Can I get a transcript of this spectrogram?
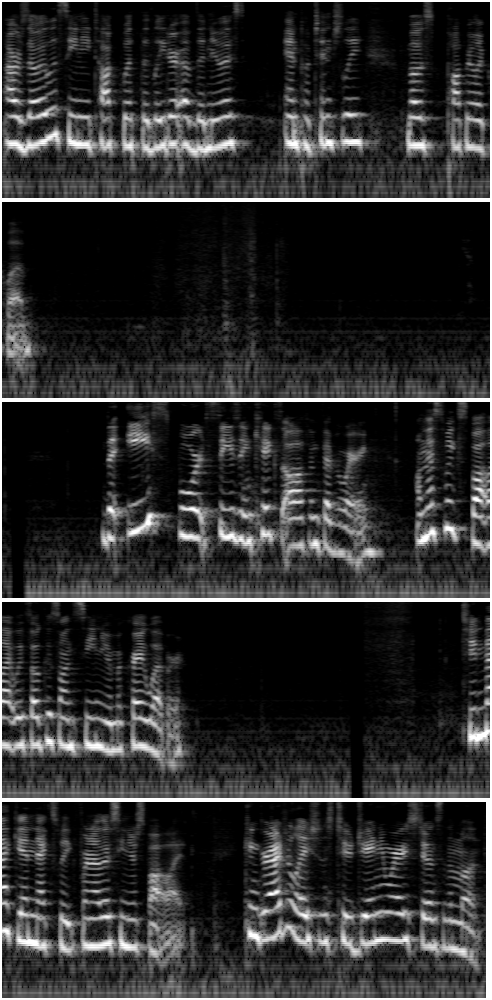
Our Zoe Lucini talked with the leader of the newest and potentially most popular club. The esports season kicks off in February. On this week's Spotlight, we focus on senior McCray Weber. Tune back in next week for another senior Spotlight. Congratulations to January Students of the Month,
